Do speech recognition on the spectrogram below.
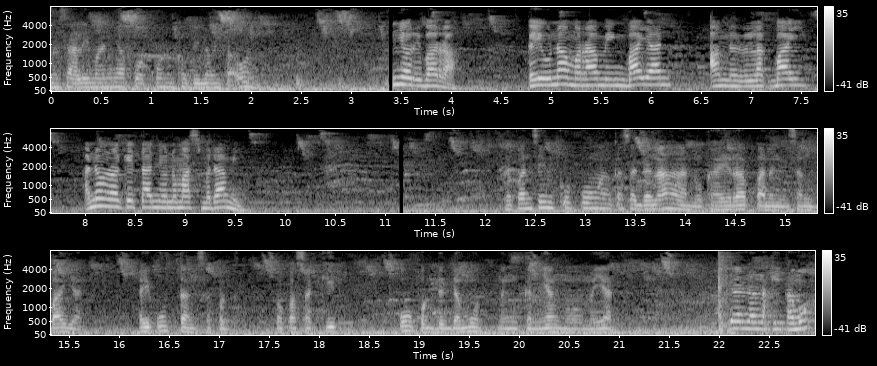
Nasa Alemanya po ako ng kabilang taon. Senyor Ibarra, kayo na maraming bayan ang naglalakbay. Ano nakita nyo na mas madami? Napansin ko po ang kasaganahan o kahirapan ng isang bayan ay utang sa pagpapasakit o pagdadamot ng kanyang mamamayan. Yan lang nakita mo?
